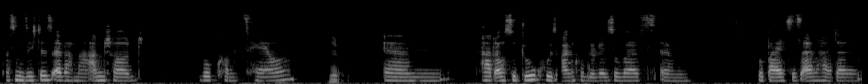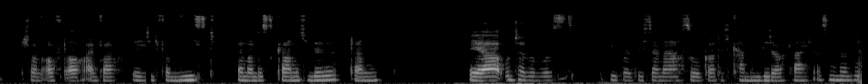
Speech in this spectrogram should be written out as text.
dass man sich das einfach mal anschaut, wo kommt's her? Ja. Ähm, Gerade auch so Dokus anguckt oder sowas, ähm, wobei es das einem halt dann schon oft auch einfach richtig vermiest, wenn man das gar nicht will, dann ja, unterbewusst fühlt sich danach so, Gott, ich kann nie wieder Fleisch essen oder so.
